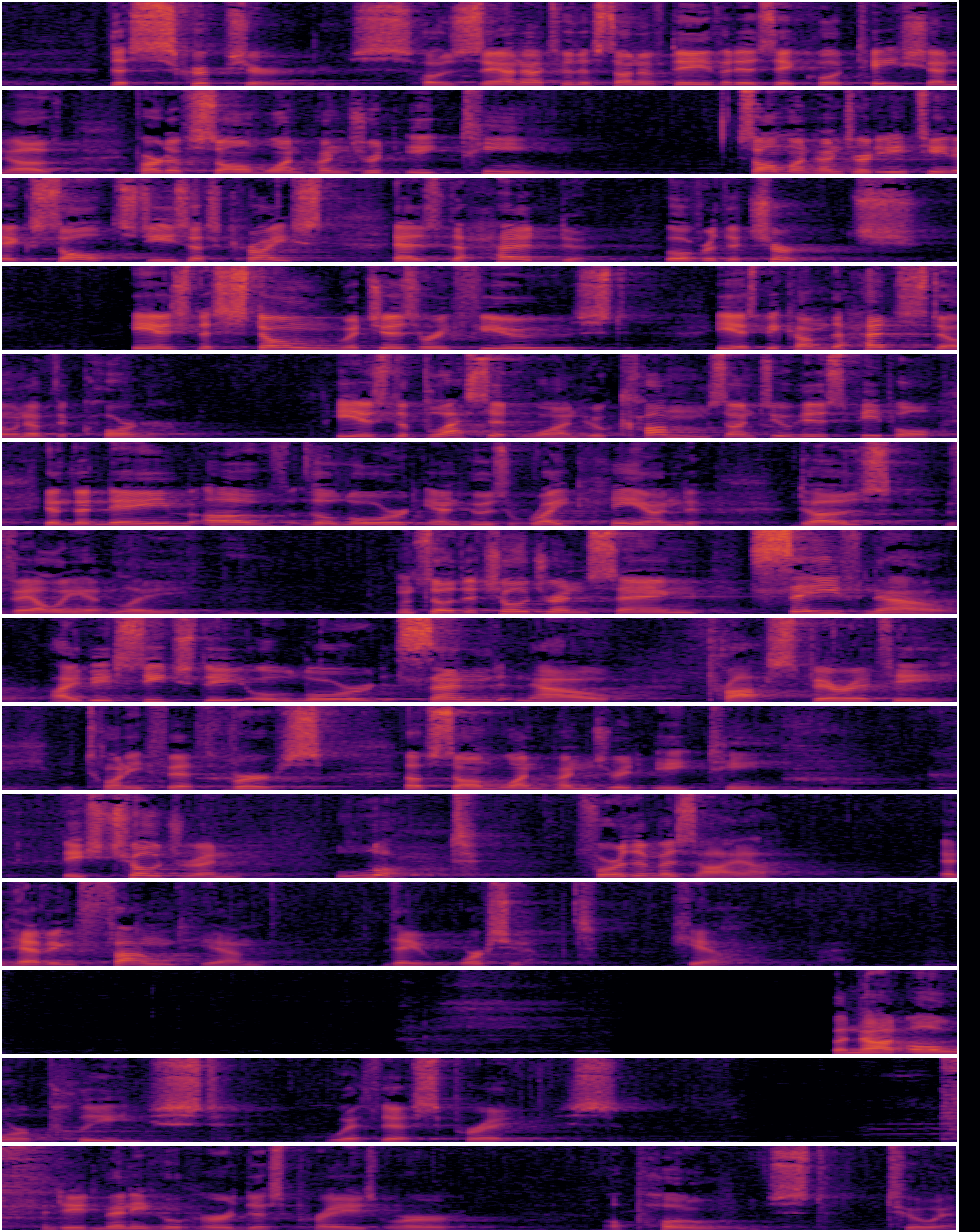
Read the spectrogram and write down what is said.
the scriptures. Hosanna to the Son of David is a quotation of part of Psalm 118. Psalm 118 exalts Jesus Christ as the head over the church. He is the stone which is refused. He has become the headstone of the corner. He is the blessed one who comes unto his people in the name of the Lord and whose right hand does valiantly. And so the children sang, Save now, I beseech thee, O Lord, send now prosperity. The 25th verse of Psalm 118. These children looked for the Messiah, and having found him, they worshiped him. But not all were pleased with this praise. Indeed, many who heard this praise were opposed to it.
